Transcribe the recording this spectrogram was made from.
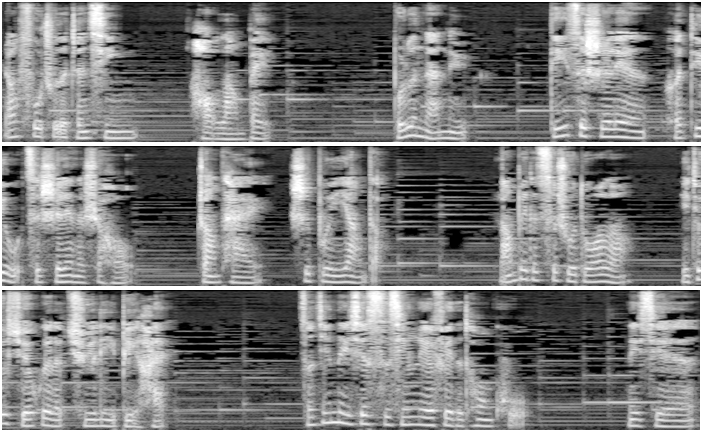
让付出的真心。好狼狈。不论男女，第一次失恋和第五次失恋的时候，状态是不一样的。狼狈的次数多了，也就学会了趋利避害。曾经那些撕心裂肺的痛苦，那些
